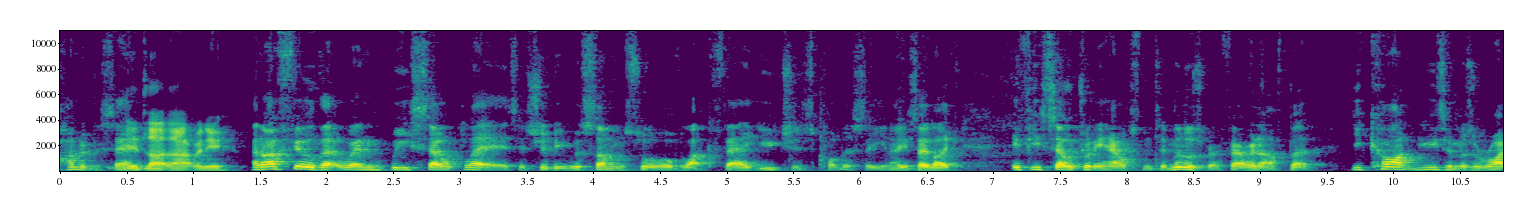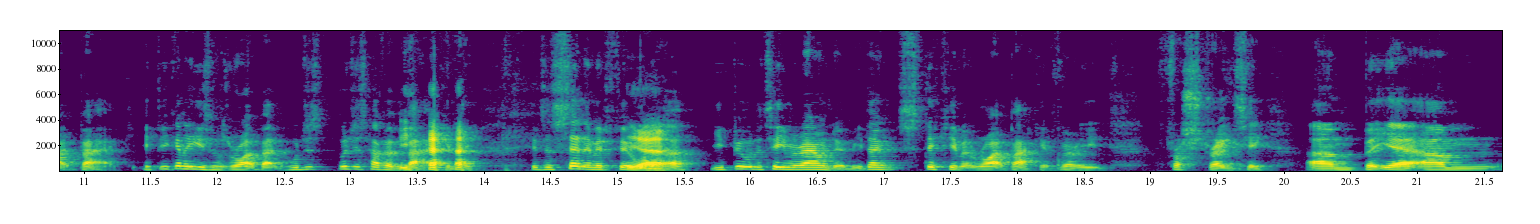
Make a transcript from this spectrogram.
hundred percent. You'd like that, wouldn't you? And I feel that when we sell players, it should be with some sort of like fair usage policy. You know, so like if you sell Johnny Howson to Middlesbrough, fair enough, but you can't use him as a right back. If you're going to use him as a right back, we'll just we'll just have him back. You know, he's a centre midfielder. Yeah. You build a team around him. You don't stick him at right back. It's very frustrating. Um, but yeah, um,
